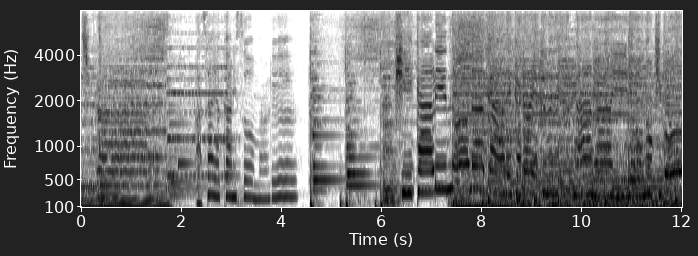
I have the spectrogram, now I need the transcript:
日が鮮やかに染まる光の中で輝く。七色の希望。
